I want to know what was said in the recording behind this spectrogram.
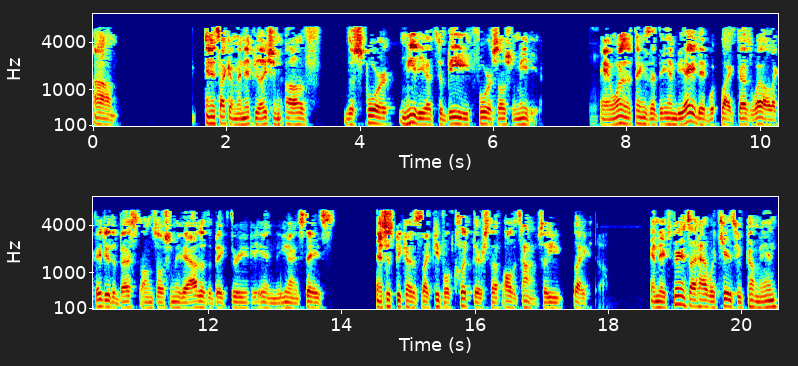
Um, and it's like a manipulation of the sport media to be for social media. And one of the things that the NBA did, like, does well, like they do the best on social media out of the big three in the United States. And it's just because like people clip their stuff all the time. So you like, and the experience I have with kids who come in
